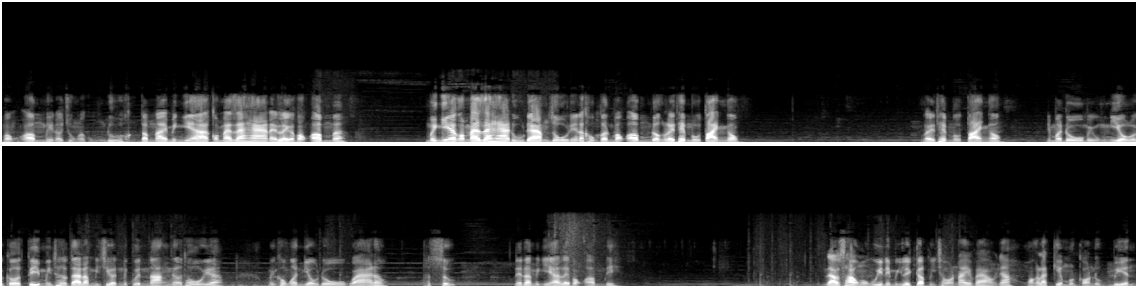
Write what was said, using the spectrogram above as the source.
Vọng âm thì nói chung là cũng được. Tầm này mình nghĩ là con mazaha này lấy cái vọng âm á. Mình nghĩ là con mazaha đủ đam rồi nên là không cần vọng âm được. Lấy thêm đồ tanh không? Lấy thêm đồ tanh không? Nhưng mà đồ mình cũng nhiều rồi cơ tí mình thật ra là mình chỉ cần cái quyền năng nữa thôi á. Mình không cần nhiều đồ quá đâu thật sự. Nên là mình nghĩ là lấy vọng âm đi. Giao sau mà win thì mình lên cấp mình cho con này vào nhá hoặc là kiếm một con đột biến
